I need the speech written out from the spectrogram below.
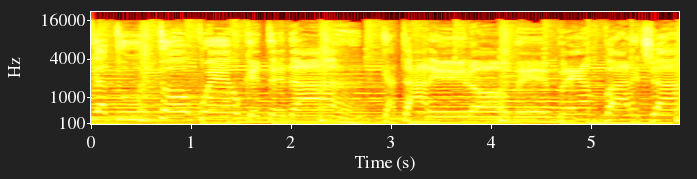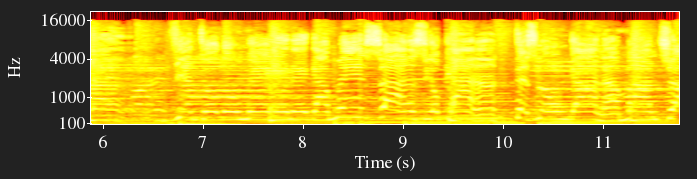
gonfia tutto quello che te dà. Catare robe ben pareggiare Viento domenica messa si oca Te slonga una mancia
